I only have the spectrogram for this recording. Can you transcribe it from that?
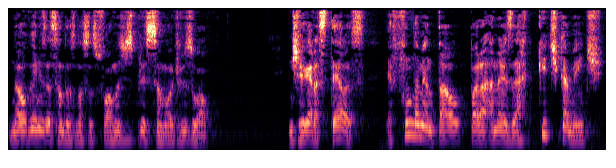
na organização das nossas formas de expressão audiovisual. Enxergar as telas é fundamental para analisar criticamente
